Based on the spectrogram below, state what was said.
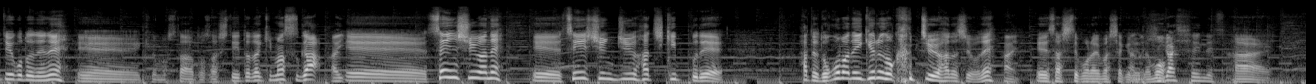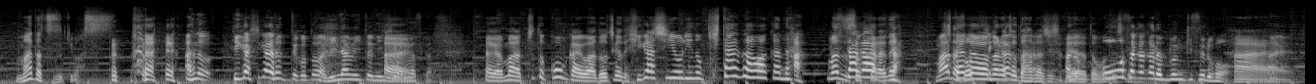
ということでね、えー今日もスタートさせていただきますが、はい。えー先週はね、えー青春18切符ではてどこまで行けるのかっていう話をね、はい。えーさせてもらいましたけれども。東編でしたはい。まだ続きます。だ あの東があるってことは南と西がありますから、からまあちょっと今回はどっちかというと東寄りの北側かな。あまずそこからね。まだ北側からちょっとあ話していきたいなと思うんのです大阪から分岐する方。はい、はい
